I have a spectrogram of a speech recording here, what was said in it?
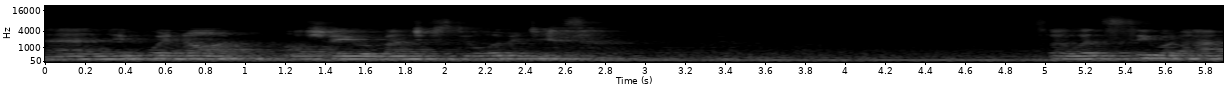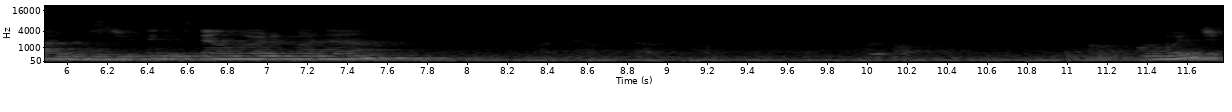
and if we're not, I'll show you a bunch of still images. so let's see what happens. Do you think it's downloaded by now? Might be on the desktop. Click on that. On which?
